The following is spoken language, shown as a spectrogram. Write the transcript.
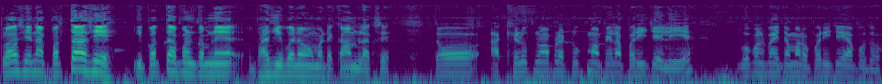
પ્લસ એના પત્તા છે એ પત્તા પણ તમને ભાજી બનાવવા માટે કામ લાગશે. તો આ ખેડૂતનો આપણે ટૂંકમાં પહેલાં પરિચય લઈએ. ગોપાલભાઈ તમારો પરિચય આપો તો.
